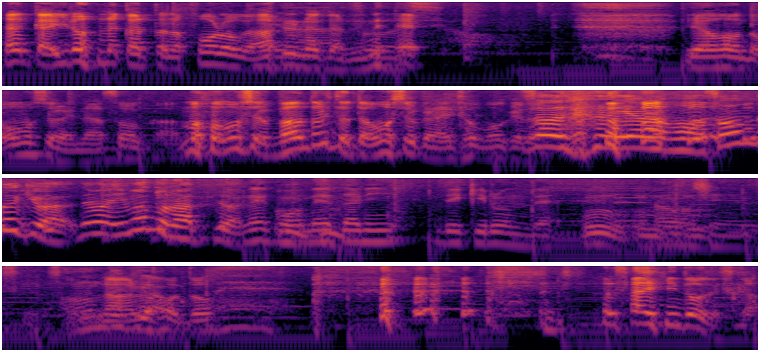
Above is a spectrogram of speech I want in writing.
なんかいろんな方のフォローがある中でね。いや本当面白いなそうか。まあ面白い。バンドにとっては面白くないと思うけど。そういやもうその時はでも今となってはねこうネタにできるんでうんうんうん。楽しいんですけどその時はなるほど。もうね最近どうですか？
